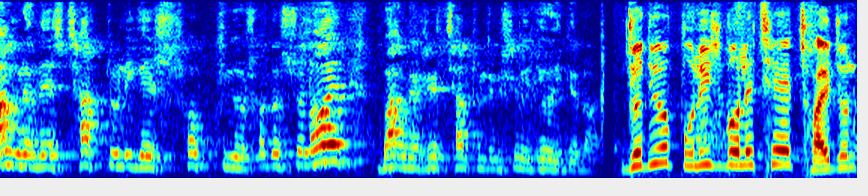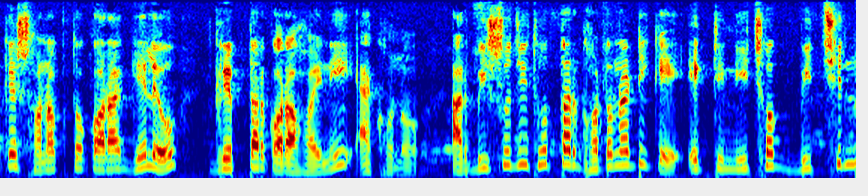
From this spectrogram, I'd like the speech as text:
বাংলাদেশ ছাত্রলীগের সক্রিয় সদস্য নয় বাংলাদেশের ছাত্রলীগের সঙ্গে জড়িত নয়। যদিও পুলিশ বলেছে ছয়জনকে শনাক্ত করা গেলেও গ্রেপ্তার করা হয়নি এখনও। আর বিশ্বজিৎ হত্যার ঘটনাটিকে একটি নিছক বিচ্ছিন্ন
